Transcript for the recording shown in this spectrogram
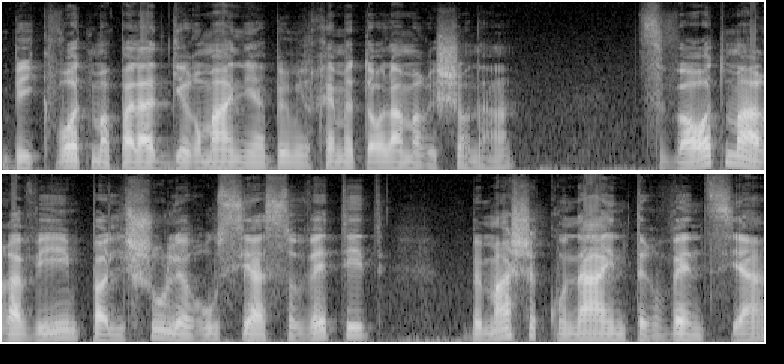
בעקבות מפלת גרמניה במלחמת העולם הראשונה, צבאות מערביים פלשו לרוסיה הסובייטית במה שכונה האינטרוונציה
